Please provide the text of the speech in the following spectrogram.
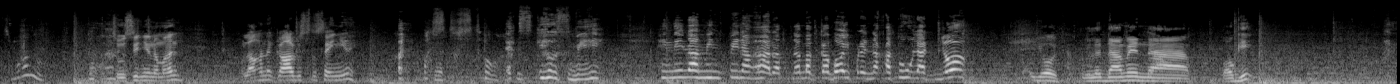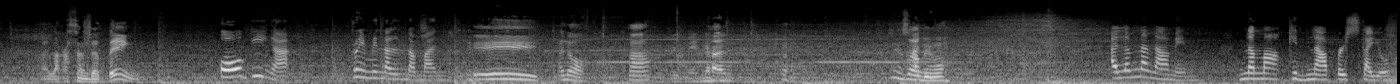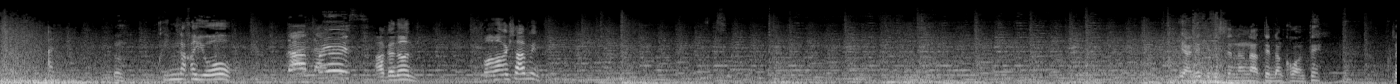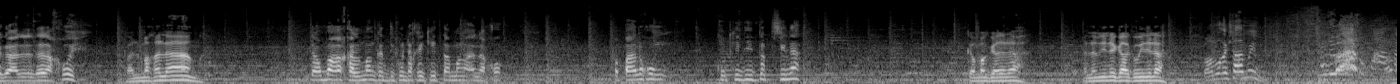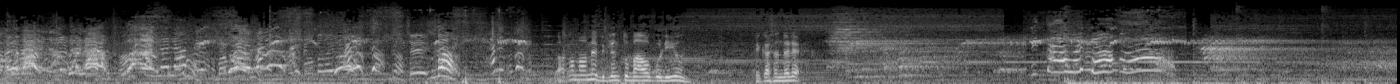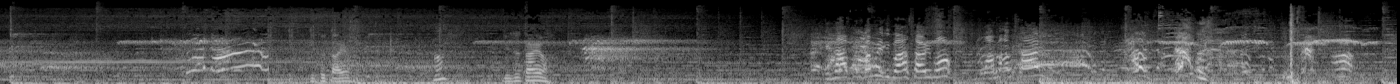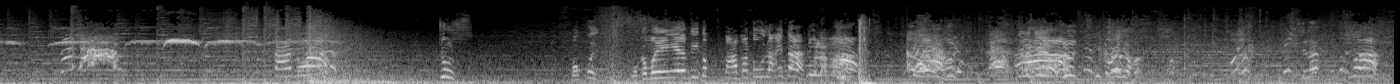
Subukan mo. Susin nyo naman. Wala nga nagkakagusto sa inyo eh. Bastos to. Excuse me? Hindi namin pinangarap na magka-boyfriend na katulad nyo. Ayun. Tulad namin na pogi. Malakas ang dating. Pogi nga. Criminal naman. Eh, ano? Ha? Kriminal. Ano sabi mo? Alam na namin na mga kidnappers kayo. Ano? King na kayo. Dappers! Ah, ganon. Sumama sa amin. Yani, bilisan lang natin ng konti. Taga-alala ako eh. Kalma ka lang. Hindi ako makakalma hanggang di ko nakikita ang mga anak ko. Paano kung, kung kinidnap sila? Huwag ka mag-alala. Alam nila gagawin nila. Sumama kayo sa amin. Baka mamaya biglang tumawag uli yun. Teka, sandali. Dito tayo. Ha? Dito tayo. Kinapal kami, di ba? Sabi mo, sumama kami sa akin. Tago ka! Jules! Mangkoy, huwag ka mangyayalam dito. Papatula kita. Tula mo! Sila, ba? Papo,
